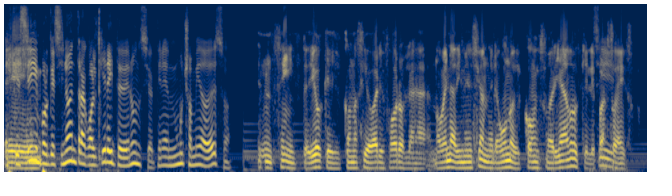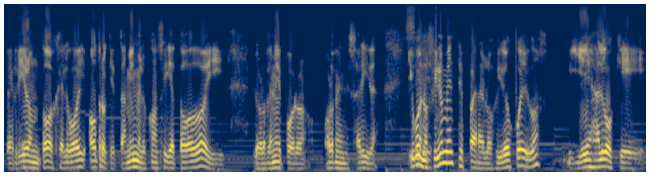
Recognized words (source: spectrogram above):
Es que Eh, sí, porque si no entra cualquiera y te denuncia. Tienen mucho miedo de eso. Sí, te digo que he conocido varios foros. La novena dimensión era uno de cómics variados que le Sí. pasó eso. Perdieron todo Hellboy, otro que también me lo conseguía todo y lo ordené por orden de salida. Sí. Y bueno, finalmente para los videojuegos, y es algo que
